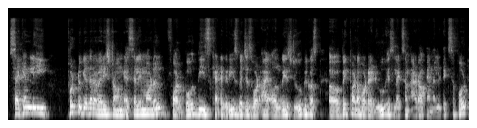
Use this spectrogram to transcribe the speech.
Secondly put together a very strong SLA model for both these categories, which is what I always do because a big part of what I do is like some ad hoc analytics support.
